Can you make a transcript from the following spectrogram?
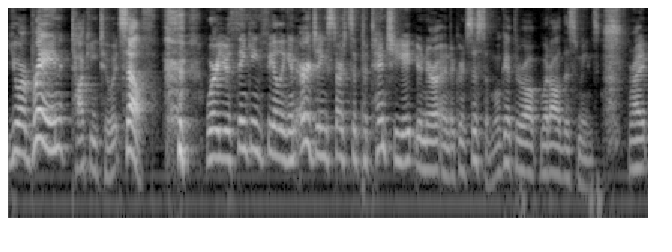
your brain talking to itself, where your thinking, feeling, and urging starts to potentiate your neuroendocrine system. We'll get through all, what all this means, right?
